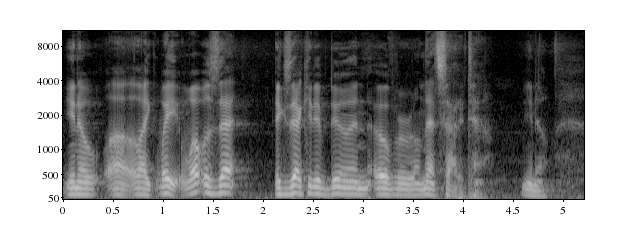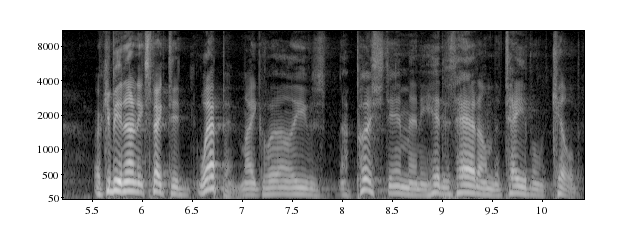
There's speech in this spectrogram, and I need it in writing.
You know, uh, like, wait, what was that executive doing over on that side of town? You know, or it could be an unexpected weapon, like, well, he was, I pushed him and he hit his head on the table and killed him.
